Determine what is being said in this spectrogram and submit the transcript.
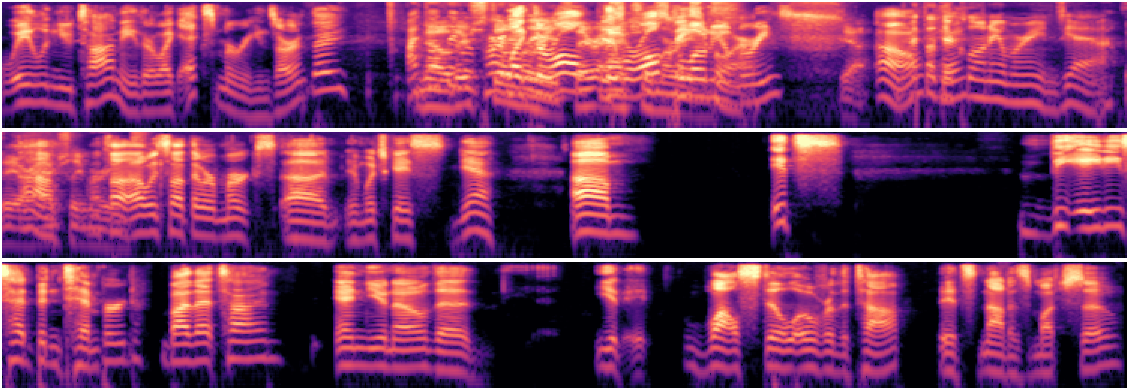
Weyland-Yutani. They're like ex-Marines, aren't they? I No, thought they they're were still part like of they're all They're they were all Marines. Colonial Corps. Marines. Yeah, Oh, I thought they're Colonial Marines. Yeah. they are Oh, actually I, thought, I always thought they were mercs. Uh, in which case, yeah. Um, it's the '80s had been tempered by that time, and you know the, it, it, while still over the top, it's not as much so.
